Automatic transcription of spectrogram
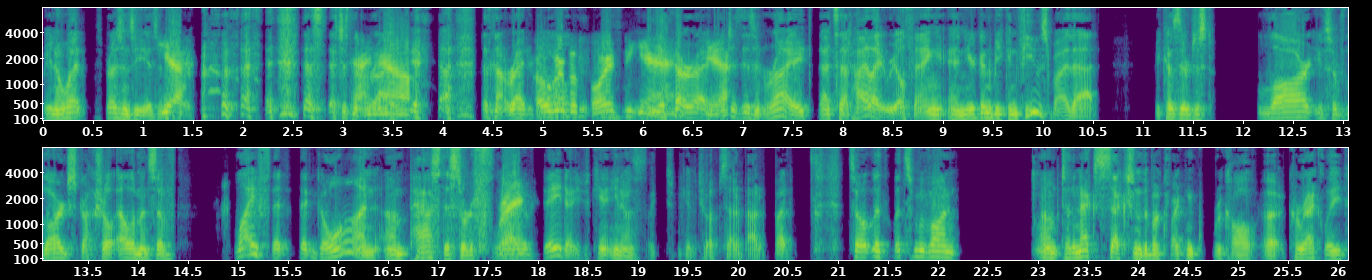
You know what? His presidency isn't Yeah. over. that's that's just not I right. that's not right at Over all. before it began. Yeah, right. Yeah. That just isn't right. That's that highlight reel thing, and you're going to be confused by that because they're just large, sort of large structural elements of life that that go on um, past this sort of flood Right. of data. You can't, you know, it's like shouldn't get too upset about it. But so let, let's move on um, to the next section of the book, if I can recall uh, correctly.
